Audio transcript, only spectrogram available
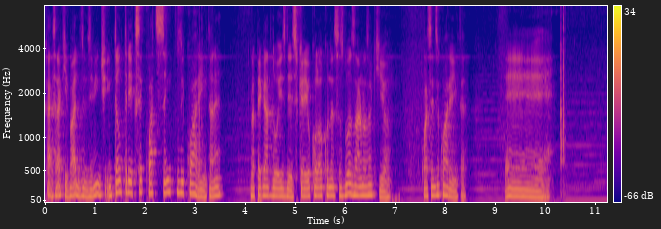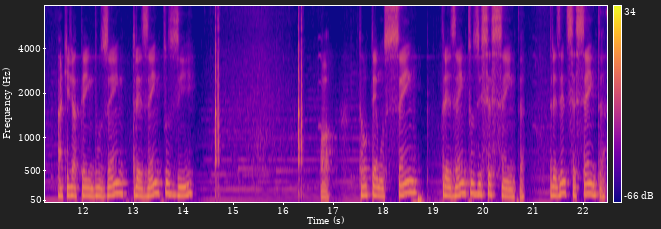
Cara, será que vale 220? Então teria que ser 440, né? Pra pegar dois desses. Porque aí eu coloco nessas duas armas aqui, ó. 440. É... Aqui já tem 200, 300 e... Ó. Então temos 100, 360. 360,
